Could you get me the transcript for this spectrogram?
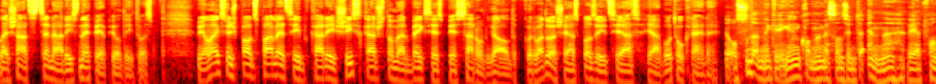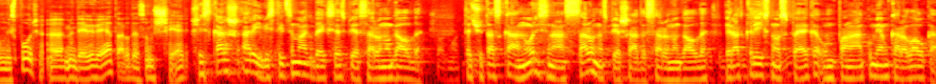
lai šāds scenārijs nepiepildītos. Vienlaiks viņš paudz pārliecību, ka arī šis karš tomēr beigsies pie sarunu galda, kur vadošajās pozīcijās jābūt Ukrainai. Også spor, eh, men det vi vet, er at det som skjer Šis karš arī visticamāk beigsies pie sarunu galda. Taču tas, kā norisinās sarunas pie šāda sarunu galda, ir atkarīgs no spēka un panākumiem kara laukā.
